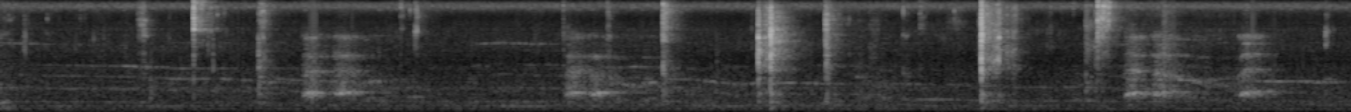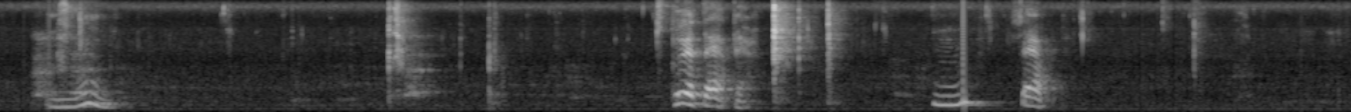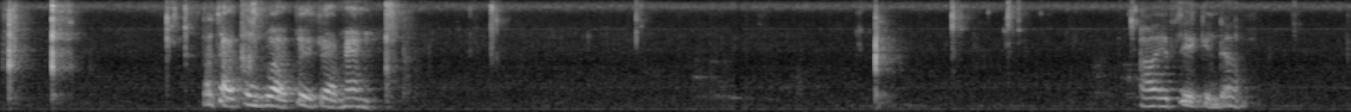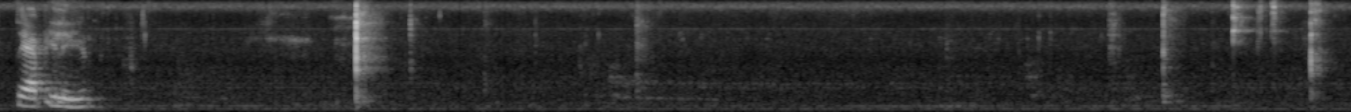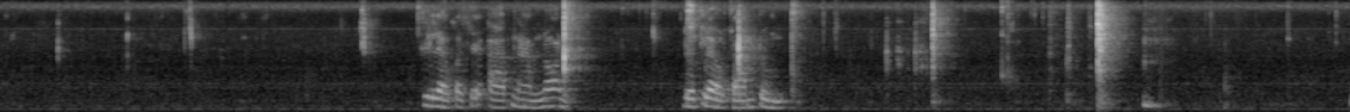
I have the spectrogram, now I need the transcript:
อืมเพื่อแตกแต่อืมแซ่บ ก็ใส่กุ้งด้วยกุ้งแกมแห้งเอาเอฟซีกินเด้อแซ่บอีหลี ที่แล้วก็จะอาบน้ำนอนเด็กแล้วสามตุ่ม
